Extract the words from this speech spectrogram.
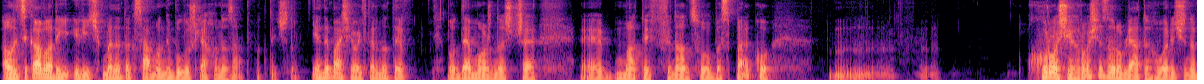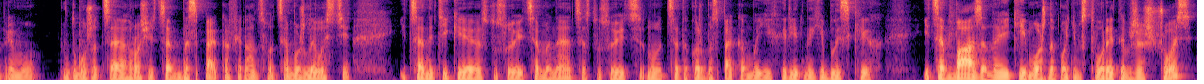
Але цікава річ, в мене так само не було шляху назад, фактично. Я не бачив альтернатив. Ну, де можна ще е, мати фінансову безпеку, хороші гроші заробляти, говорячи напряму. Тому що це гроші, це безпека фінансова, це можливості. І це не тільки стосується мене, це стосується, ну, це також безпека моїх рідних і близьких. І це база, на якій можна потім створити вже щось,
